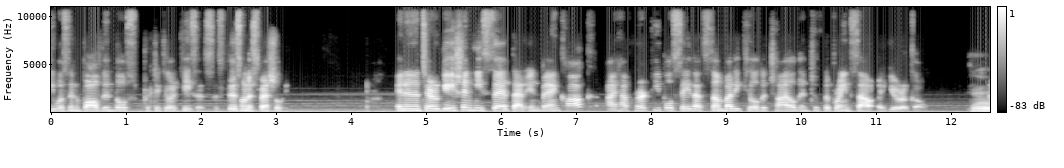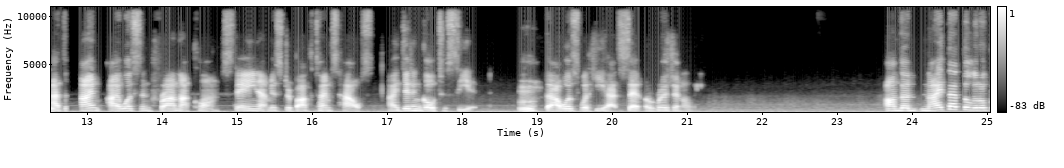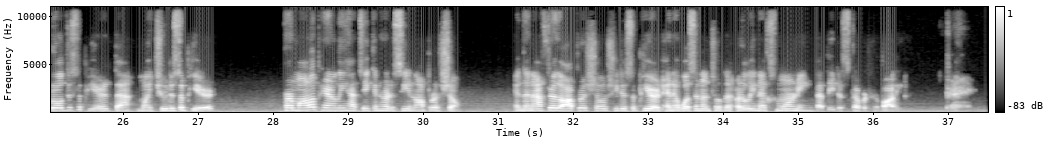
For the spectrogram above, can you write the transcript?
he was involved in those particular cases. This one especially. In an interrogation, he said that in Bangkok, I have heard people say that somebody killed a child and took the brains out a year ago. Whoa. At the time, I was in Phra Nakhon, staying at Mr. Bakhtime's house. I didn't go to see it. Mm. That was what he had said originally. On the night that the little girl disappeared, that Moichu disappeared, her mom apparently had taken her to see an opera show. And then after the opera show, she disappeared, and it wasn't until the early next morning that they discovered her body. Dang.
